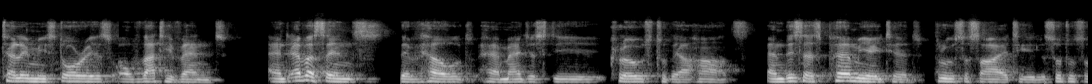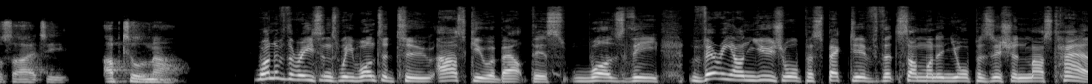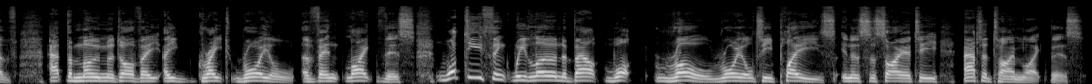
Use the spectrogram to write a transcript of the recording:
telling me stories of that event. And ever since, they've held Her Majesty close to their hearts. And this has permeated through society, Lesotho society, up till now. One of the reasons we wanted to ask you about this was the very unusual perspective that someone in your position must have at the moment of a, a great royal event like this. What do you think we learn about what role royalty plays in a society at a time like this?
